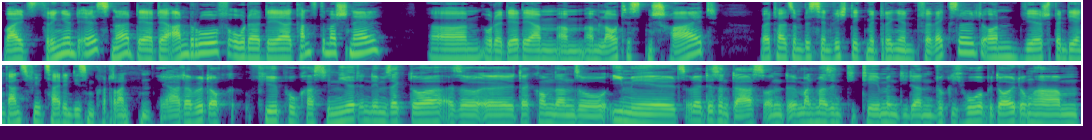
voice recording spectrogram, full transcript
weil es dringend ist, ne, der, der Anruf oder der kannst du mal schnell ähm, oder der, der am, am, am lautesten schreit, wird halt so ein bisschen wichtig mit dringend verwechselt und wir spendieren ganz viel Zeit in diesem Quadranten. Ja, da wird auch viel prokrastiniert in dem Sektor. Also äh, da kommen dann so E-Mails oder das und das und äh, manchmal sind die Themen, die dann wirklich hohe Bedeutung haben,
